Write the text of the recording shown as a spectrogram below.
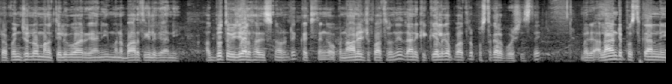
ప్రపంచంలో మన తెలుగువారు కానీ మన భారతీయులు కానీ అద్భుత విజయాలు సాధిస్తున్నారంటే ఖచ్చితంగా ఒక నాలెడ్జ్ పాత్ర ఉంది. దానికి కీలక పాత్ర పుస్తకాలు పోషిస్తాయి. మరి అలాంటి పుస్తకాలని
